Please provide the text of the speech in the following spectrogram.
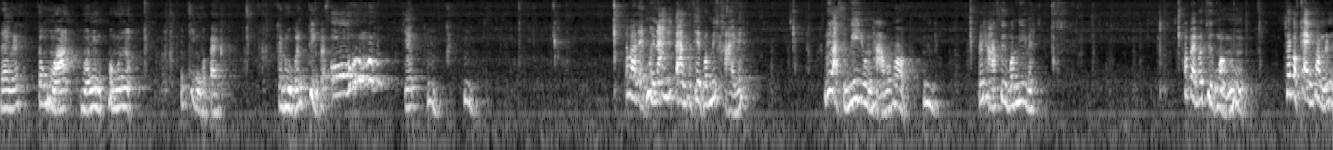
แดงเลยตรงหัวหัวนี่ปมมืออะมันจริงเข้าไป กระดูกมันติ่งไปโอ้เจ็บแต่ว่าเล็บมือนั่งอยู่ต่างประเทศบ่มีขายเลยหรืออาจจะมีอยู่หาบ่พออืมไปหาซื้อบ่มีไหม เข้าไปบ่ถึงหม่องมึงใช่บอกแข่งความนั่น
